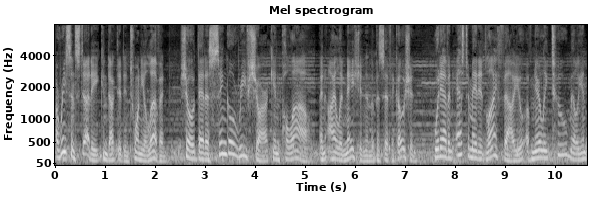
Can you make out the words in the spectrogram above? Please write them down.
A recent study conducted in 2011 showed that a single reef shark in Palau, an island nation in the Pacific Ocean, would have an estimated life value of nearly $2 million.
